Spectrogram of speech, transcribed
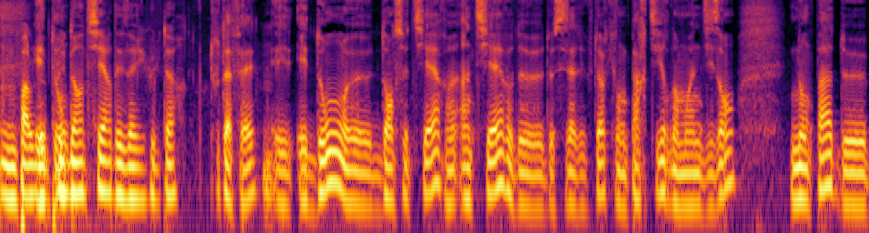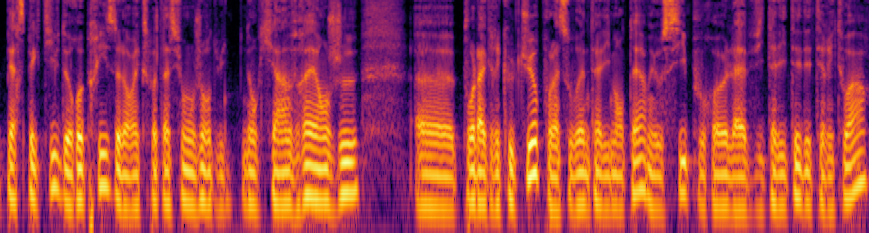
On parle de plus d'un tiers des agriculteurs. Tout à fait. Mm. Et, dont, euh, dans ce tiers, un tiers de, ces agriculteurs qui vont partir dans moins de 10 ans n'ont pas de perspective de reprise de leur exploitation aujourd'hui. Donc il y a un vrai enjeu euh, pour l'agriculture, pour la souveraineté alimentaire, mais aussi pour euh, la vitalité des territoires,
